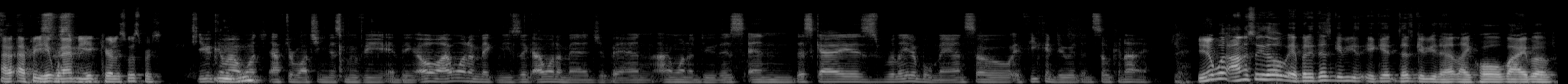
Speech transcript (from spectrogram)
A- After you hit Wham, you hit Careless Whispers. You could come out Mhm. watch, after watching this movie and being, oh, I want to make music. I want to manage a band. I want to do this. And this guy is relatable, man. So if he can do it, then so can I. You know what? Honestly, though, it- but it does give you it get, does give you that like whole vibe of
